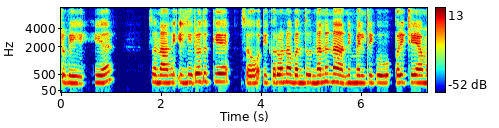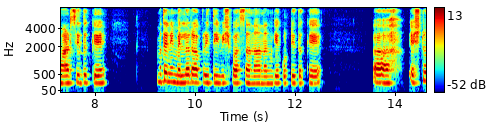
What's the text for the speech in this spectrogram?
to be here so ನಾನು ಇಲ್ಲಿರೋದಕ್ಕೆ ಸೊ ಈ ಕರೋನಾ ಬಂದು ನನ್ನನ್ನು ನಿಮ್ಮೆಲ್ರಿಗೂ ಪರಿಚಯ ಮಾಡಿಸಿದ್ದಕ್ಕೆ ಮತ್ತು ನಿಮ್ಮೆಲ್ಲರ ಪ್ರೀತಿ, ವಿಶ್ವಾಸನ ನನಗೆ ಕೊಟ್ಟಿದ್ದಕ್ಕೆ ಎಷ್ಟು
